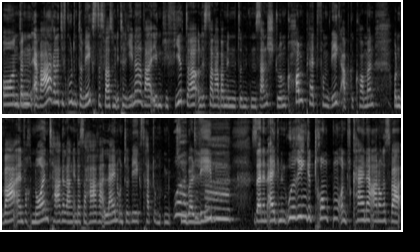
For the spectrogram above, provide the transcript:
Und dann, mhm. er war relativ gut unterwegs, das war so ein Italiener, war irgendwie Vierter und ist dann aber mit, mit einem Sandsturm komplett vom Weg abgekommen und war einfach neun Tage lang in der Sahara allein unterwegs, hat um What zu überleben seinen eigenen Urin getrunken und keine Ahnung, es war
